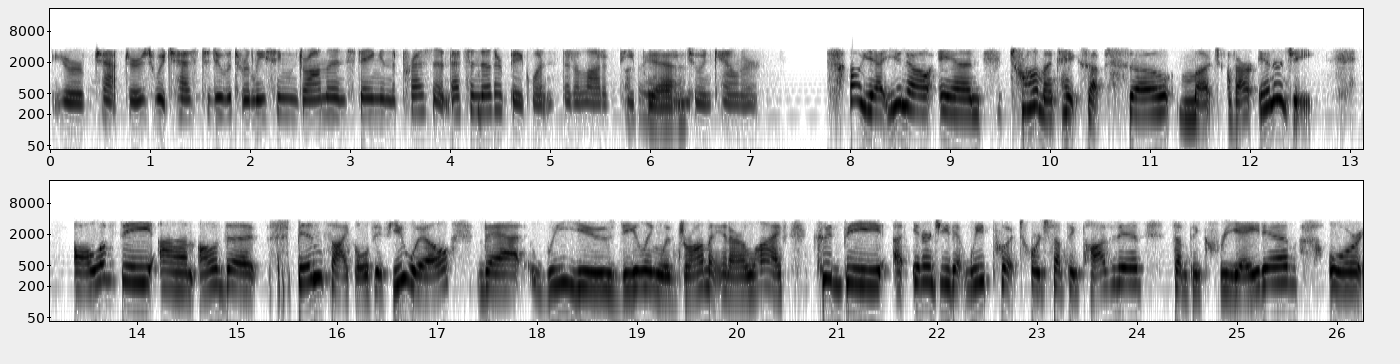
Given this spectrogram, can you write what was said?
your chapters, which has to do with releasing drama and staying in the present. That's another big one that a lot of oh, people yeah. seem to encounter. Oh yeah, you know, and trauma takes up so much of our energy. All of the um, all of the spin cycles, if you will, that we use dealing with drama in our life could be uh, energy that we put towards something positive, something creative, or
